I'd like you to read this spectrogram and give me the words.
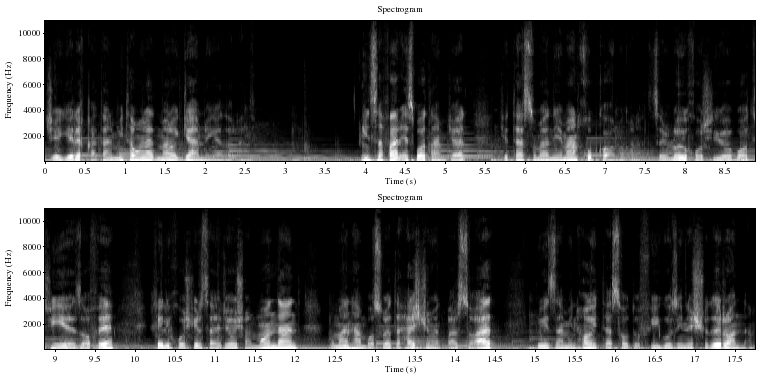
جگره قطعا می‌تواند مرا گرم نگه دارد. این سفر اثبات هم کرد که تصمیم من خوب کار می‌کند. سلولای خورشیدی و باتری اضافه خیلی خوشگل سر جایشان ماندند و من هم با سرعت 8 کیلومتر بر ساعت روی زمین های تصادفی گزینه شده راندم.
